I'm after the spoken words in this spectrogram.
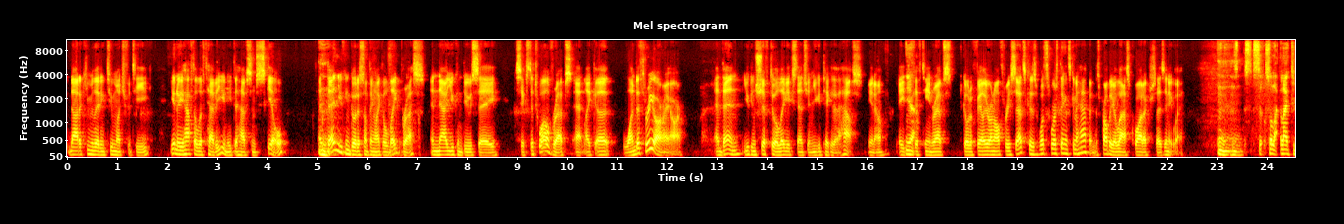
not accumulating too much fatigue. You know, you have to lift heavy, you need to have some skill and mm-hmm. then you can go to something like a leg press, and now you can do, say, six to 12 reps at like a one to three RIR. And then you can shift to a leg extension. You can take it to the house, you know, eight yeah. to 15 reps, go to failure on all three sets. Cause what's the worst thing that's going to happen? It's probably your last quad exercise anyway. Mm-hmm. So, so like, like to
